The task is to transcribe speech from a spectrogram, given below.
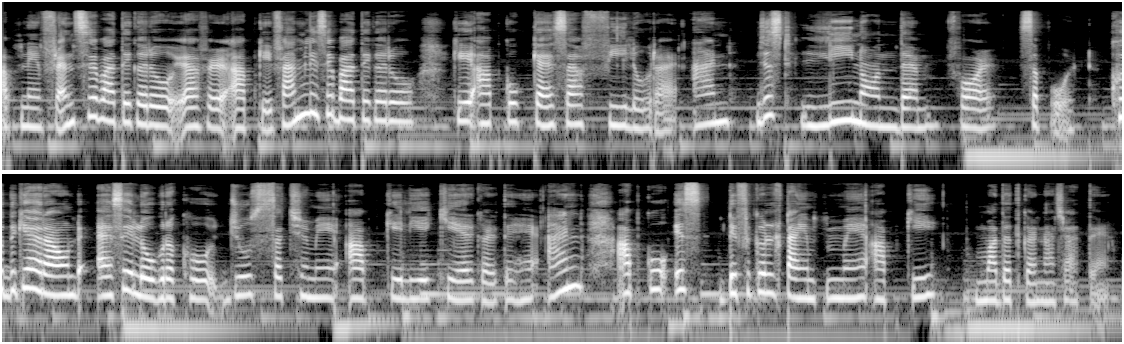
अपने फ्रेंड्स से बातें करो या फिर आपके फैमिली से बातें करो कि आपको कैसा फील हो रहा है। And just lean on them for support खुद के अराउंड ऐसे लोग रखो जो सच में आपके लिए केयर करते हैं। एंड आपको इस डिफ़िकल्ट टाइम में आपकी मदद करना चाहते हैं।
